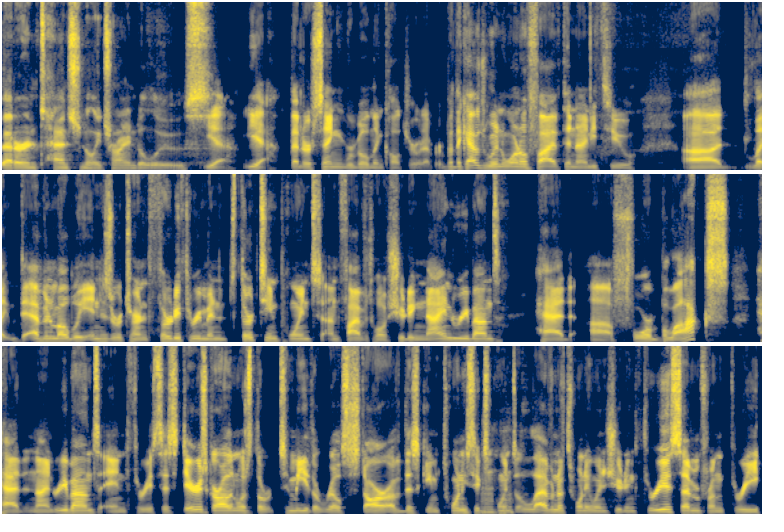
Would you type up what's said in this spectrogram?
that are intentionally trying to lose. Yeah, yeah, that are saying we're building culture or whatever. But the Cavs win one hundred oh five to ninety two. Uh, like the Evan Mobley in his return, 33 minutes, 13 points on 5 of 12 shooting, nine rebounds, had uh, four blocks, had nine rebounds and three assists. Darius Garland was the to me the real star of this game. 26 mm-hmm. points, 11 of 21 shooting, three of seven from three,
